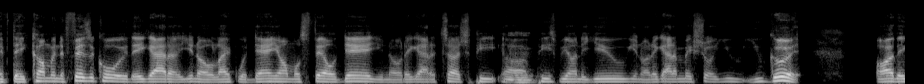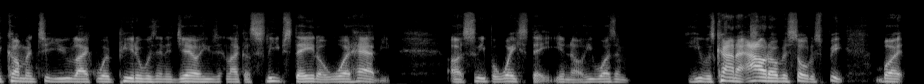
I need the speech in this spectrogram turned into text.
If they come in the physical, they gotta, you know, like what Daniel almost fell dead. You know, they gotta touch peace, uh, mm-hmm. peace be unto you. You know, they gotta make sure you you good. Are they coming to you like what Peter was in the jail? He was in like a sleep state or what have you, a sleep awake state. You know, he wasn't. He was kind of out of it, so to speak. But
